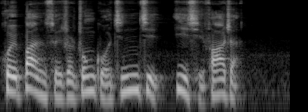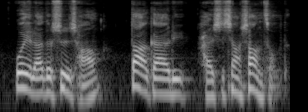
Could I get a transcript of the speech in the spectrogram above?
会伴随着中国经济一起发展，未来的市场大概率还是向上走的，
